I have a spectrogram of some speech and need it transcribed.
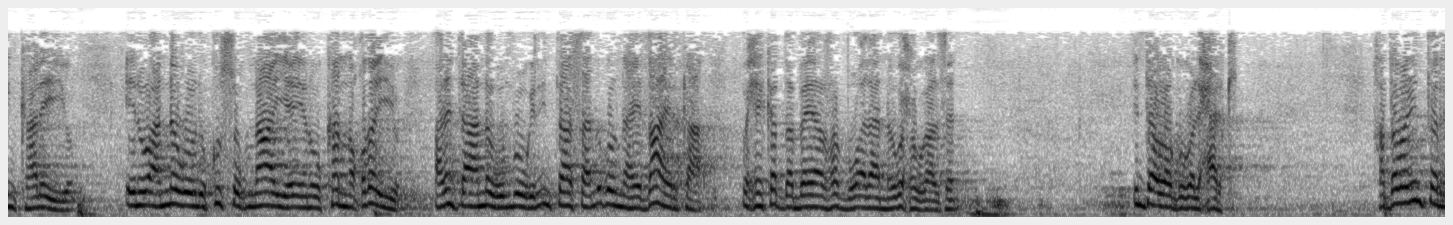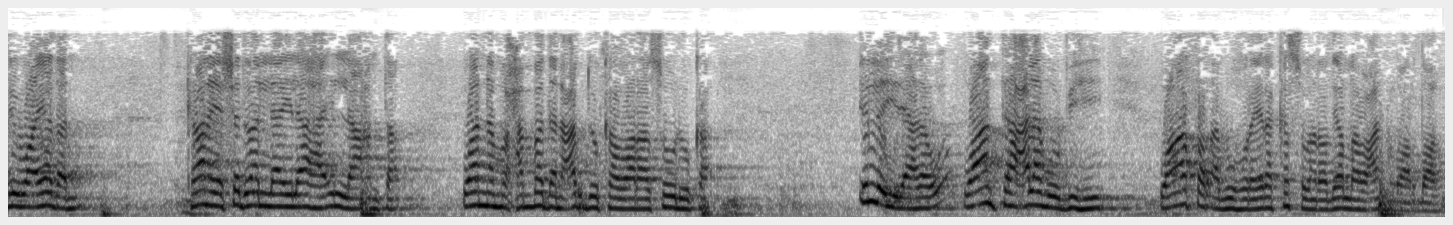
in kale iyo inuu anagoonu ku sugnaayo inuu ka noqdo iyo arrintaa anagu ma ogin. Intaasaan ognahay daahirkaa wixii ka dambeeyana rabbu adaa nooga xogaalsan. Intaa waa gogol haddaba intan riwaayadan kaana yashhadu an laa ilaaha ilaa anta wa anna muxamadan cabduka warasuuluka in la yidhaahdo wa anta aclamu bihi waa ahar abu hurayra ka sugan radia allahu canhu wa abu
